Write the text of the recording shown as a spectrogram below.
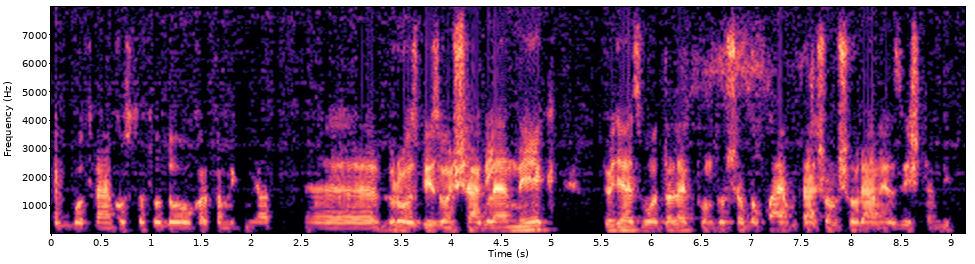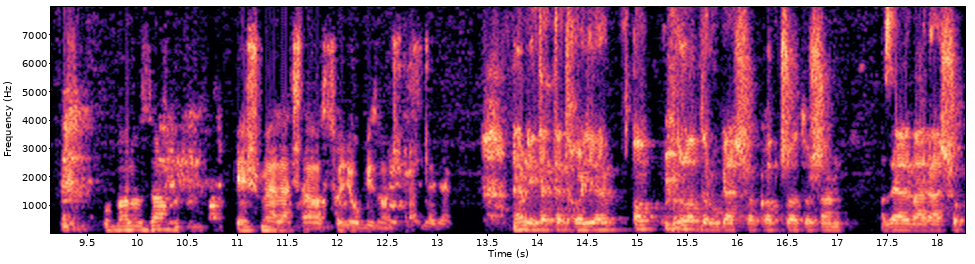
megbotránkoztató dolgokat, amik miatt rossz bizonság lennék. Úgyhogy ez volt a legfontosabb a pályafutásom során, hogy az Isten futballozzam, és mellette az, hogy jó bizonság legyek. Említetted, hogy a labdarúgással kapcsolatosan az elvárások,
